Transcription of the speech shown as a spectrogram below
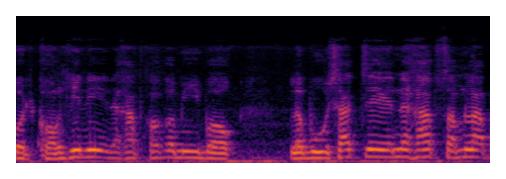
กฎของที่นี่นะครับเขาก็มีบอกระบุชัดเจนนะครับสำหรับ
